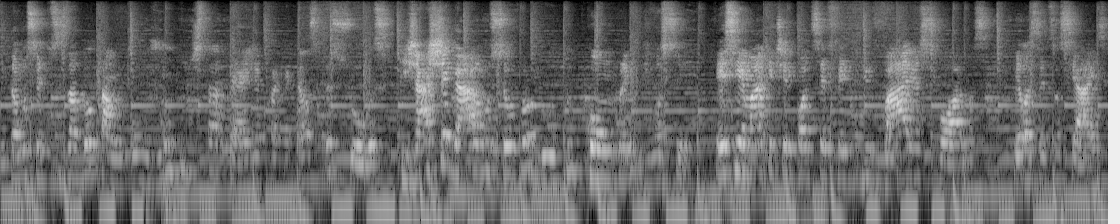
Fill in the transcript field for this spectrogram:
Então você precisa adotar um conjunto de estratégia para que aquelas pessoas que já chegaram no seu produto comprem de você. Esse remarketing pode ser feito de várias formas, pelas redes sociais,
